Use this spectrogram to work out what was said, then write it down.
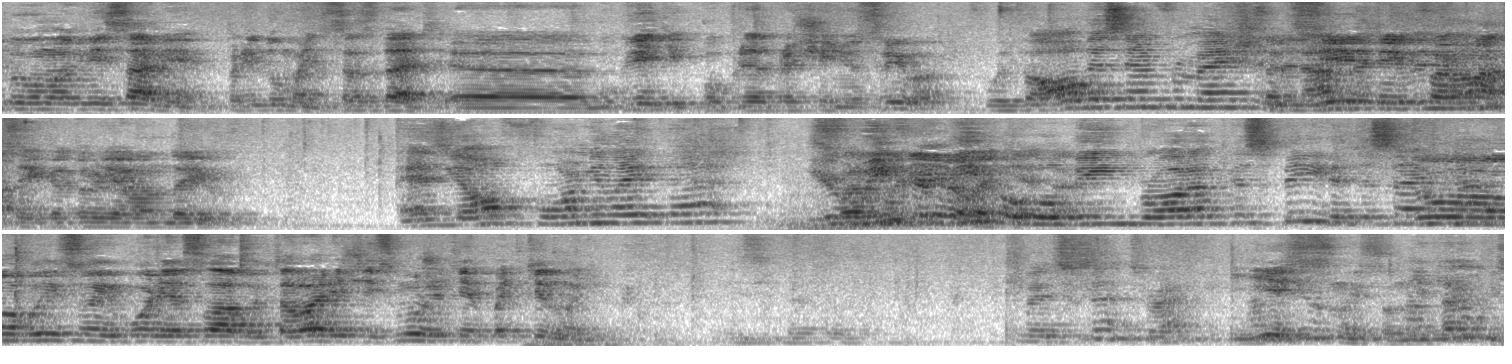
бы вы могли сами придумать, создать э, буклетик по предотвращению срыва, with all this information со всей этой информацией, которую я вам даю, as y'all formulate that, your weaker Сформулировать people will это. be brought up to speed at the same то time. вы своих более слабых товарищей сможете подтянуть. Makes sense, right? Есть смысл, не так ли?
